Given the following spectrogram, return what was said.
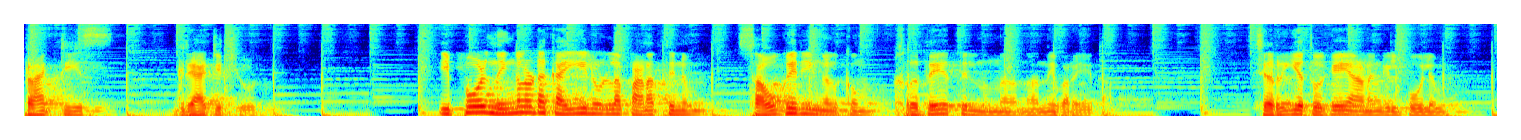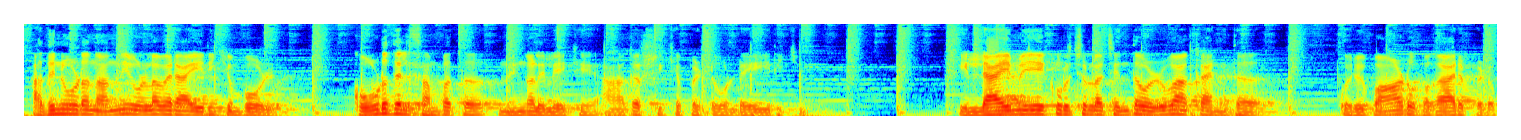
Practice gratitude. ഇപ്പോൾ നിങ്ങളുടെ കയ്യിലുള്ള പണത്തിനും സൗകര്യങ്ങൾക്കും ഹൃദയത്തിൽ നിന്ന് നന്ദി പറയുക. ചെറിയ തുകയാണെങ്കിൽ പോലും അതിനോട് നന്ദിയുള്ളവരായിരിക്കുമ്പോൾ കൂടുതൽ സമ്പത്ത് നിങ്ങളിലേക്ക് ആകർഷിക്കപ്പെട്ടുകൊണ്ടേയിരിക്കും. ഇല്ലായ്മയെക്കുറിച്ചുള്ള ചിന്ത ഒഴിവാക്കാൻ ഇത് ഒരുപാട് ഉപകാരപ്പെടും.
